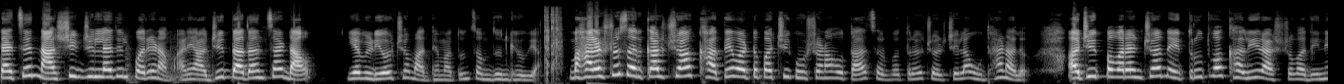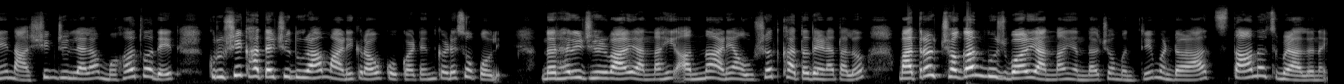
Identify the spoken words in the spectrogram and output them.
त्याचे नाशिक जिल्ह्यातील परिणाम आणि अजितदादांचा डाव या व्हिडिओच्या माध्यमातून समजून घेऊया. महाराष्ट्र सरकारच्या खाते वाटपाची घोषणा होता सर्वत्र चर्चेला उधाण आलं. अजित पवारांच्या नेतृत्वाखाली राष्ट्रवादीने नाशिक जिल्ह्याला महत्त्व देत कृषी खात्याची धुरा माणिकराव कोकाटेंकडे सोपवली. नरहरी झिरवाळ यांनाही अन्न आणि औषध खातं देण्यात आलं. मात्र छगन भुजबळ यांना यंदाच्या मंत्रिमंडळात स्थानच मिळालं नाही.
